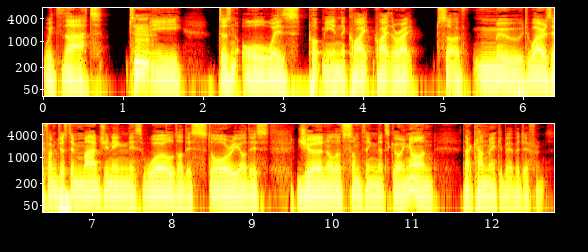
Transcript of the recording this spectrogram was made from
with that to mm. me doesn't always put me in the quite quite the right sort of mood. Whereas if I'm just imagining this world or this story or this journal of something that's going on, that can make a bit of a difference.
